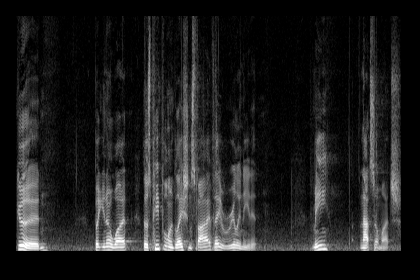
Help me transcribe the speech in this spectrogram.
good, but you know what? Those people in Galatians 5, they really need it. Me, not so much.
